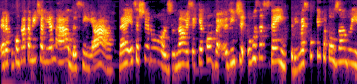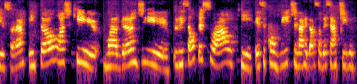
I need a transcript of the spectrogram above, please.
era completamente alienada, assim, ah, né, esse é cheiroso, não, esse aqui é a gente usa sempre, mas por que, que eu estou usando isso, né? Então, acho que uma grande lição pessoal que esse convite na redação desse artigo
